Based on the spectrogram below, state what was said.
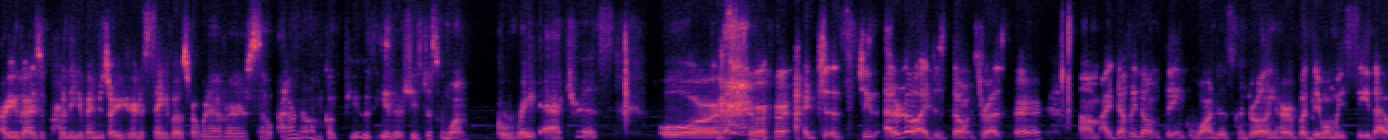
Are you guys a part of the Avengers? Are you here to save us or whatever? So I don't know, I'm confused. Either she's just one great actress or I just she's I don't know, I just don't trust her. Um I definitely don't think Wanda's controlling her, but then when we see that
